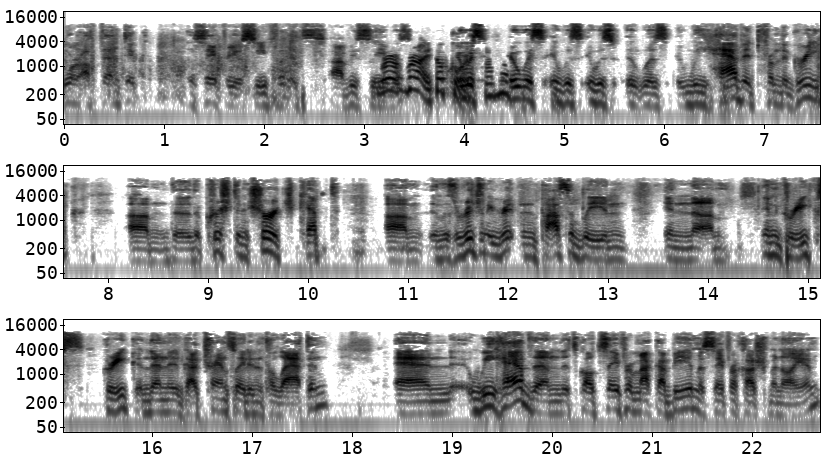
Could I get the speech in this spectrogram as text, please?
more authentic than Sefer Yosefin. It's obviously it was, right, of course. it was it was it was it was it was we have it from the Greek. Um, the the Christian Church kept. Um, it was originally written possibly in in um, in Greeks Greek, and then it got translated into Latin. And we have them. It's called Sefer Maccabim, a Sefer Chashmonaim.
